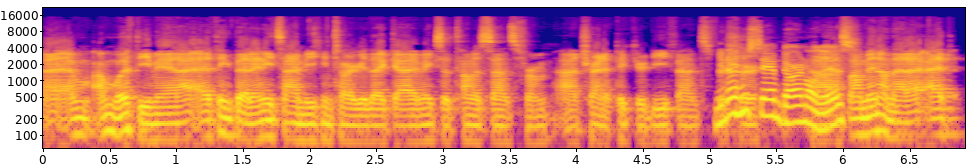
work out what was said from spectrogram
I'm, I'm with you, man. I, I, think that anytime you can target that guy makes a ton of sense from uh, trying to pick your defense. You know sure. who Sam Darnold uh, is? So I'm in on that.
